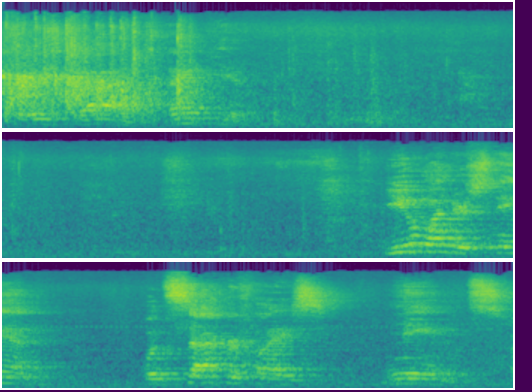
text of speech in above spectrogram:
Praise God. Thank you. You understand what sacrifice means.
